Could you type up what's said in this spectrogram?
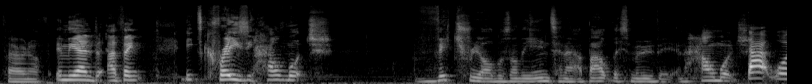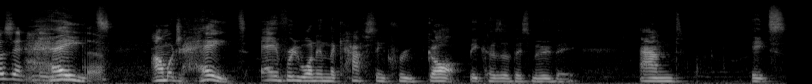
Fair enough. In the end, I think it's crazy how much vitriol was on the internet about this movie and how much That wasn't needed, hate, though. how much hate everyone in the cast and crew got because of this movie, and it's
